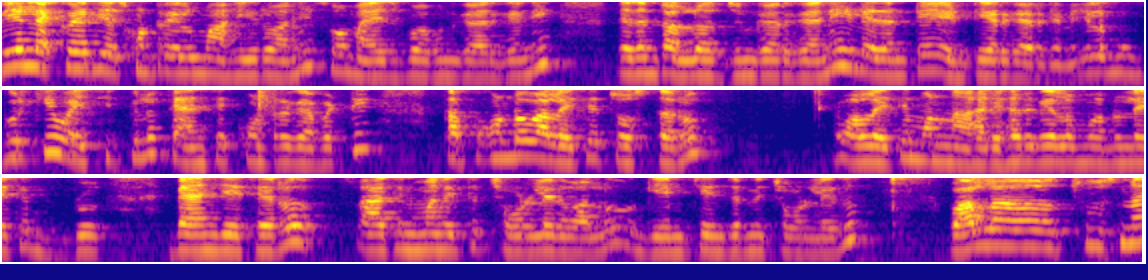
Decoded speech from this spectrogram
వీళ్ళు ఎక్వైర్ చేసుకుంటారు వీళ్ళు మా హీరో అని. సో మహేష్ బాబుని గారు కానీ లేదంటే అల్లు అర్జున్ గారు కానీ లేదంటే ఎన్టీఆర్ గారు కానీ వీళ్ళ ముగ్గురికి వైసీపీలో ఫ్యాన్స్ ఎక్కువ ఉంటారు కాబట్టి తప్పకుండా వాళ్ళైతే చూస్తారు. వాళ్ళైతే మొన్న హరిహర వేల మనులు అయితే బ్యాన్ చేశారు. ఆ సినిమాని అయితే చూడలేదు వాళ్ళు. గేమ్ చేంజర్ని చూడలేదు. వాళ్ళు చూసినా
